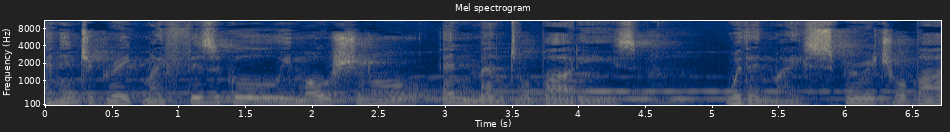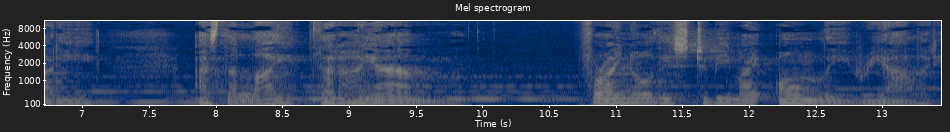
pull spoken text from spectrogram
and integrate my physical, emotional, and mental bodies within my spiritual body as the light that I am, for I know this to be my only reality.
